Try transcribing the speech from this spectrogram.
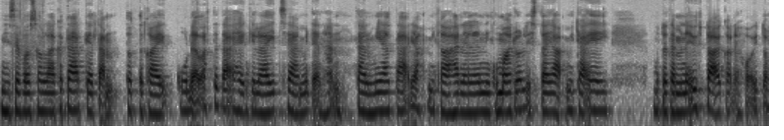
niin se voisi olla aika tärkeää totta kai kuunnella tätä henkilöä itseään, miten hän tämän mieltää ja mikä on hänelle niin kuin mahdollista ja mikä ei. Mutta tämmöinen yhtäaikainen hoito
